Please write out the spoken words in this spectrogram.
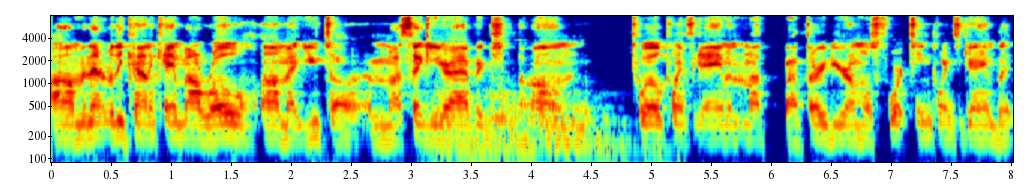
um, and that really kind of came my role um, at Utah. I mean, my second year average um, 12 points a game, and my, my third year almost 14 points a game. But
